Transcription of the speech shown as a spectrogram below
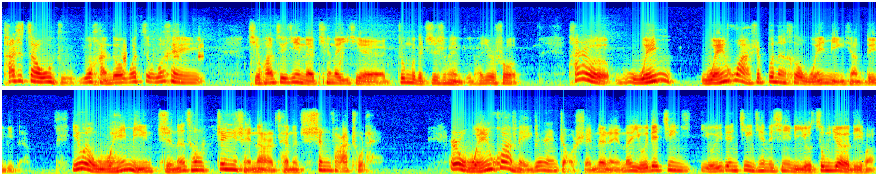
他是造物主。有很多我我很喜欢最近的听的一些中国的知识分子，他就是说，他是文。文化是不能和文明相对比的，因为文明只能从真神那儿才能生发出来，而文化每个人找神的人，那有一点敬，有一点敬虔的心理，有宗教的地方，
